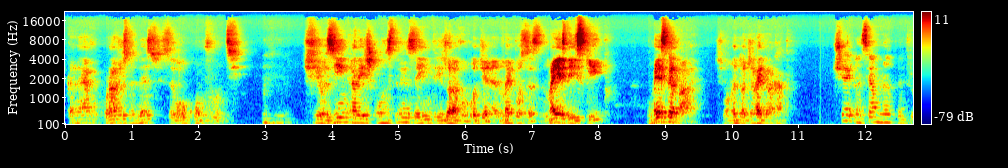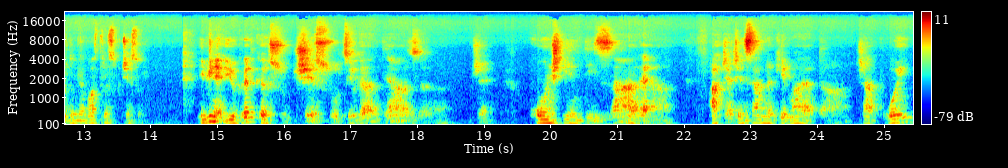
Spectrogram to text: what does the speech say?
Că n-ai avut curajul să mergi să o confrunți. Mhm. Și e o zi în care ești constrâns să intri în zona fobogenă, nu mai poți să, nu mai este escape, nu mai este scăpare. Și în momentul acela ai cracat. Ce înseamnă pentru dumneavoastră succesul? E bine, eu cred că succesul ți-l garantează ce? conștientizarea a ceea ce înseamnă chemarea ta și apoi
